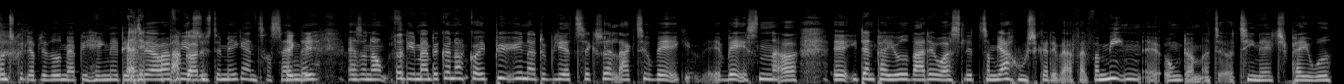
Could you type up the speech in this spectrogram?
undskyld, jeg bliver ved med at blive hængende i det, Ja, det- det er bare bare fordi, jeg det. synes, det er mega interessant. Ikke? Altså, når, fordi man begynder at gå i byen, og du bliver et seksuelt aktiv væg, væsen, og øh, i den periode var det jo også lidt, som jeg husker det i hvert fald, fra min øh, ungdom og, og teenageperiode,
